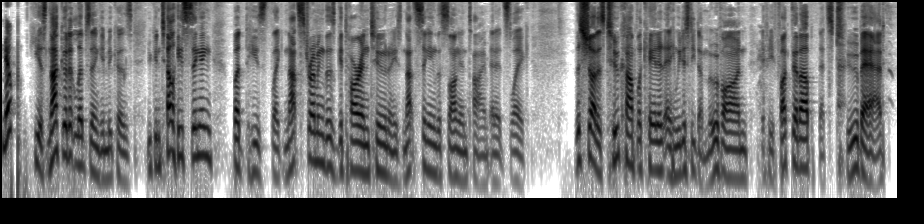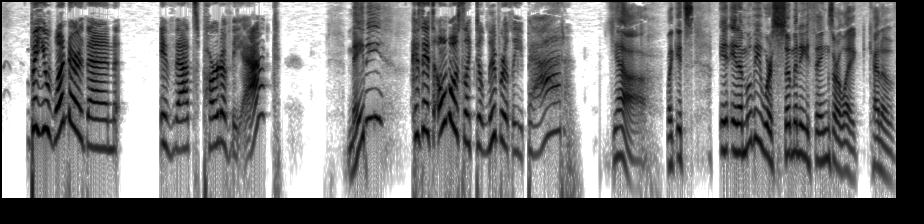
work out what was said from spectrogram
Nope. He is not good at lip syncing because you can tell he's singing, but he's like not strumming this guitar in tune, and he's not singing the song in time, and it's like. This shot is too complicated, and we just need to move on. If he fucked it up, that's too bad. But you wonder then if that's part of the act Maybe, because it's almost like deliberately bad. yeah. Like it's in, in a movie where so many things are like kind of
